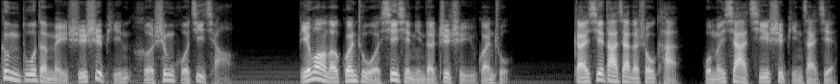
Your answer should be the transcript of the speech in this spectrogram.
更多的美食视频和生活技巧。别忘了关注我，谢谢您的支持与关注。感谢大家的收看，我们下期视频再见。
